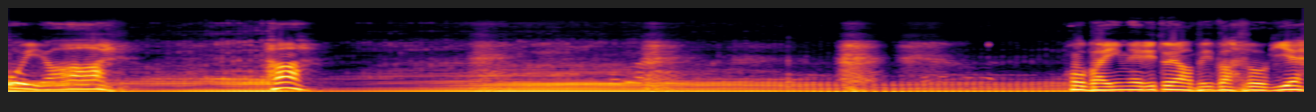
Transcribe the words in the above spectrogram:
ओ यार। हाँ। ओ भाई मेरी तो यहाँ पे बस हो गई है।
